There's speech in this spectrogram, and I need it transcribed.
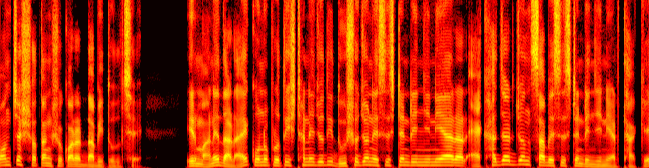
পঞ্চাশ শতাংশ করার দাবি তুলছে। এর মানে দাঁড়ায়, কোনো প্রতিষ্ঠানে যদি দুশো জন অ্যাসিস্ট্যান্ট ইঞ্জিনিয়ার আর এক হাজার জন সাব অ্যাসিস্ট্যান্ট ইঞ্জিনিয়ার থাকে,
